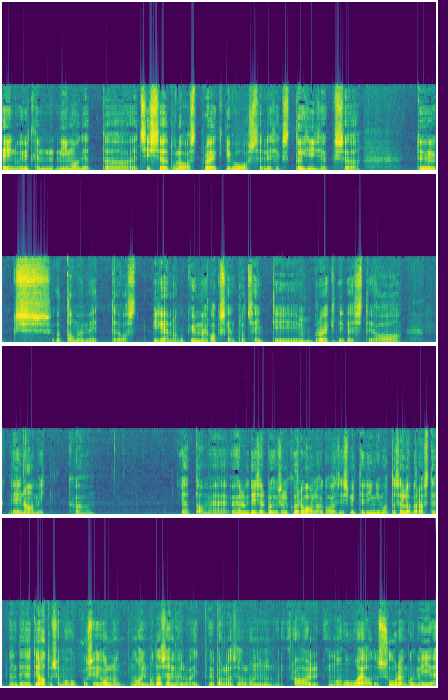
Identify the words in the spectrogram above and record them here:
teen või ütlen niimoodi, et, et sisse tulevast projektivoost selliseks tõsiseks äh, tööks võtame me ette vast pigem nagu kümme, kakskümmend protsenti mhm. projektidest ja enamik äh, jätame ühel või teisel põhjusel kõrvale, aga siis mitte tingimata sellepärast, et nende teaduse mahukus ei olnud maailma tasemel, vaid võib-olla seal on raha mahu vajadus suurem, kui meie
